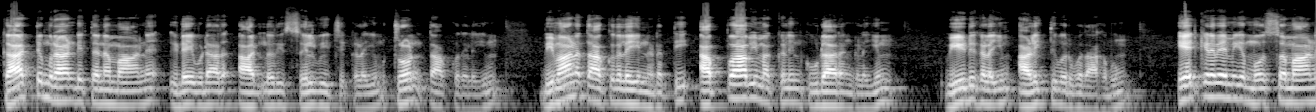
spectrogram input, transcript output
காட்டு மிராண்டித்தனமான இடைவிடாத ஆட்லரி செல்வீச்சுக்களையும் ட்ரோன் தாக்குதலையும் விமான தாக்குதலை நடத்தி அப்பாவி மக்களின் கூடாரங்களையும் வீடுகளையும் அழித்து வருவதாகவும் ஏற்கனவே மிக மோசமான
